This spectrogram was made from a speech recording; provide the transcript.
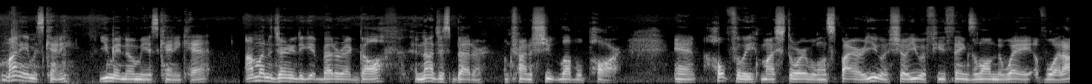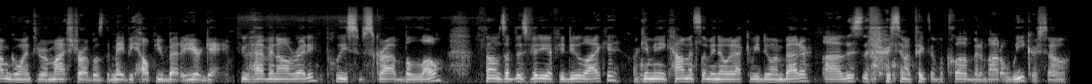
My name is Kennie. You may know me as Kennie Kat. I'm on a journey to get better at golf, and not just better, I'm trying to shoot level par. And hopefully my story will inspire you and show you a few things along the way of what I'm going through and my struggles to maybe help you better your game. If you haven't already, please subscribe below. Thumbs up this video if you do like it, or give me any comments, let me know what I could be doing better. Uh, this is the first time I picked up a club in about a week or so,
